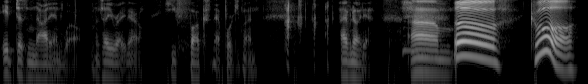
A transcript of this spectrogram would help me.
it does not end well. I'm gonna tell you right now. He fucks that porcupine. I have no idea. Um, oh, cool.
